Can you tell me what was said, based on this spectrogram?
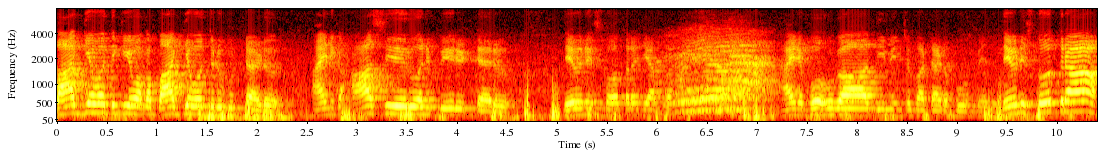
భాగ్యవతికి ఒక భాగ్యవంతుడు పుట్టాడు. ఆయనకి ఆసేరు అని పేరిట్టారు. దేవుని స్తోత్రం చెప్పండి. ఆయన బహుగా దీవించబడ్డాడు భూమి మీద. దేవుని స్తోత్ర.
